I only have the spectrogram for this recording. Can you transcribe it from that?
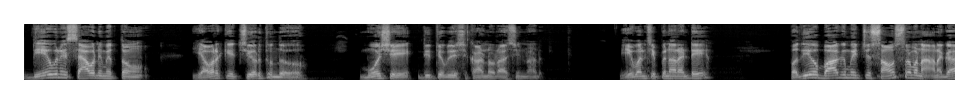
దేవుని సేవ నిమిత్తం ఎవరికి చేరుతుందో మోషే ద్వితీయోపదేశ కాండం రాసి ఉన్నాడు. ఏమని చెప్పినారంటే పదో భాగం ఇచ్చి సంవత్సరమున అనగా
